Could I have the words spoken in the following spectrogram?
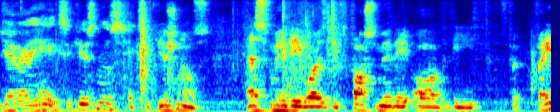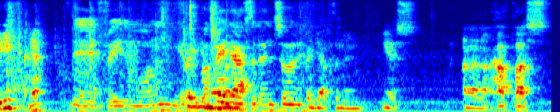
Do you have any executioners? Executionals. This movie was the first movie of the f- Friday, yeah, Yeah, Friday morning. Yeah. Friday oh, Friday morning. afternoon, sorry. Friday afternoon. Yes, uh, half past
